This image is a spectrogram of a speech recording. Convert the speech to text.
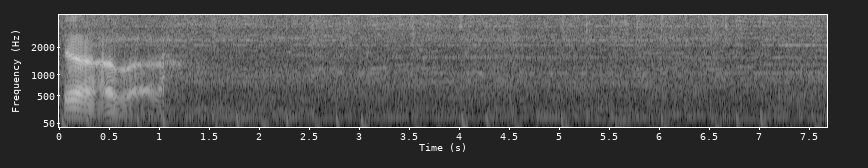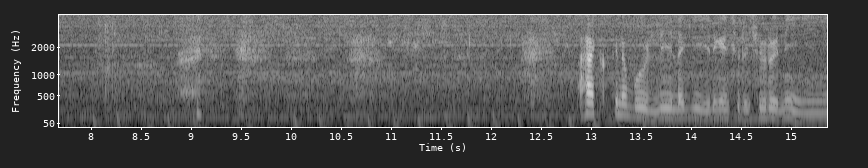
Ya Allah. Aku kena bully lagi dengan curut-curut ni.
